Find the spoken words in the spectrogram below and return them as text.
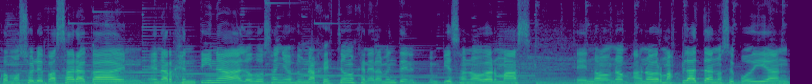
como suele pasar acá en, Argentina, a los dos años de una gestión generalmente empieza a no haber más, eh, a no haber más plata, no se podían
